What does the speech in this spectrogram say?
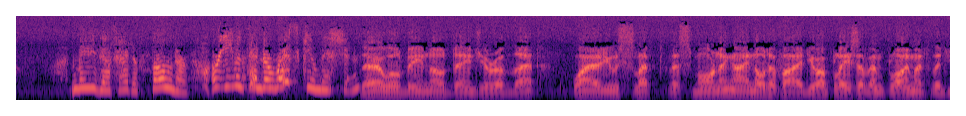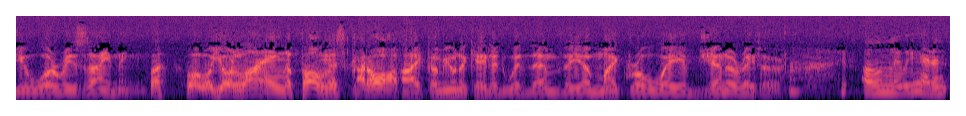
Maybe they'll try to phone her or even send a rescue mission. There will be no danger of that. While you slept this morning, I notified your place of employment that you were resigning. Well, well, you're lying. The phone is cut off. I communicated with them via microwave generator. Oh, if only we had an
